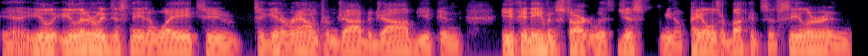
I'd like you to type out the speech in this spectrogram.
yeah, you, you literally just need a way to to get around from job to job. You can you can even start with just you know pails or buckets of sealer and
